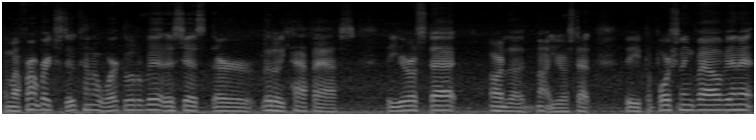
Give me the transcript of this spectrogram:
and my front brakes do kind of work a little bit. It's just they're literally half-ass the Eurostat or the not Eurostat the proportioning valve in it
